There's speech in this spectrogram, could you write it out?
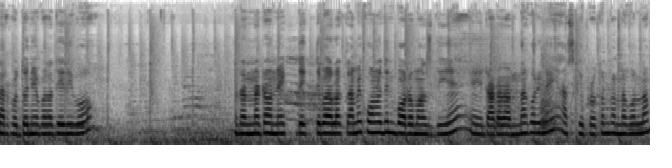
তারপর ধনিয়া পাতা দিয়ে দিব। রান্নাটা অনেক দেখতে ভালো লাগতো। আমি কোনোদিন বড় মাছ দিয়ে এই ডাটা রান্না করি নাই, আজকে প্রথম রান্না করলাম।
